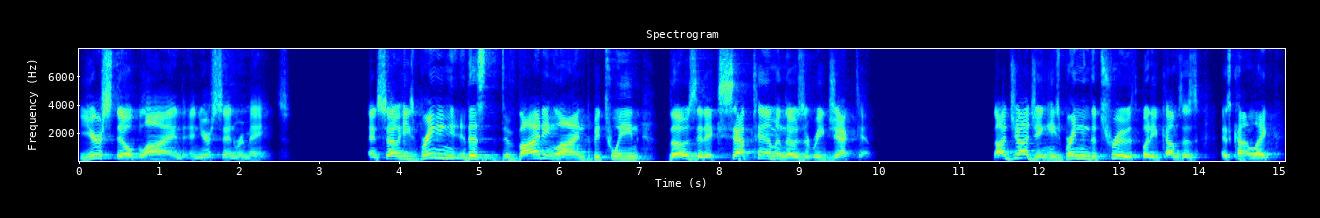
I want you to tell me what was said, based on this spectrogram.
you're still blind and your sin remains. And so he's bringing this dividing line between those that accept him and those that reject him. Not judging, he's bringing the truth, but he comes as, as kind of like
